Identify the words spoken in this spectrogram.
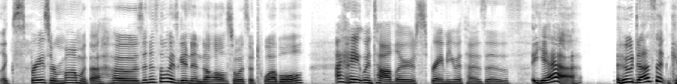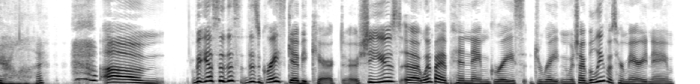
like sprays her mom with a hose and is always getting into all sorts of trouble. I hate when toddlers spray me with hoses. Yeah. Who doesn't, Caroline? Um, but yeah, so this this Grace Gebbie character, she used uh, went by a pen name Grace Drayton, which I believe was her married name.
